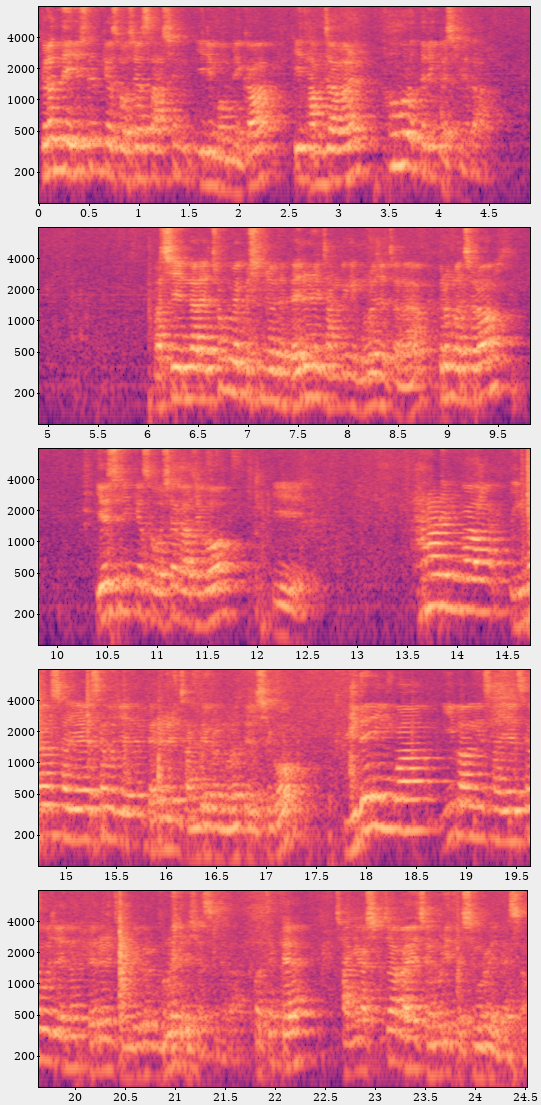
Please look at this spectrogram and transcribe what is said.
그런데 예수님께서 오셔서 하신 일이 뭡니까? 이 담장을 허물어뜨린 것입니다. 마치 옛날에 1990년대 베를린 장벽이 무너졌잖아요. 그런 것처럼 예수님께서 오셔가지고 이 하나님과 인간 사이에 세워져 있는 베를린 장벽을 무너뜨리시고 유대인과 이방인 사이에 세워져 있는 베를린 장벽을 무너뜨리셨습니다. 어떻게? 자기가 십자가의 제물이 되심으로 인해서.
